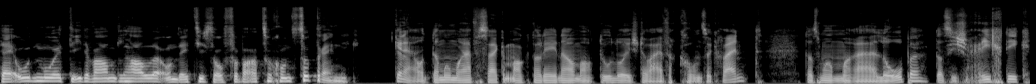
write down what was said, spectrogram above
der Unmut in der Wandelhalle und jetzt ist es offenbar zu Kunst zur Trennung. Genau, und da muss man einfach sagen, Magdalena Martullo ist da einfach konsequent. Das muss man äh, loben, das ist richtig.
